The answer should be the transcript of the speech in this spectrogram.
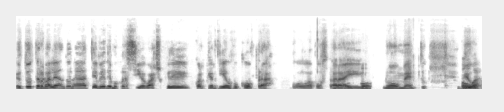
eu estou trabalhando na TV Democracia. Eu acho que qualquer dia eu vou comprar. Vou apostar aí Bom. no aumento. Boa.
